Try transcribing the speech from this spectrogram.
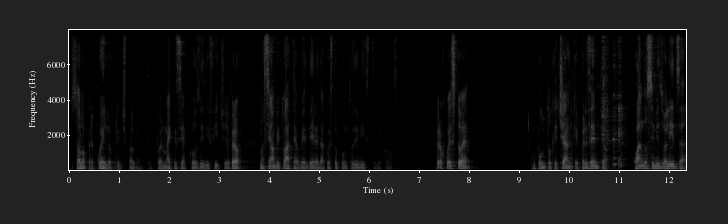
Solo per quello principalmente poi non è che sia così difficile, però non siamo abituati a vedere da questo punto di vista le cose. Però questo è un punto che c'è anche, per esempio, quando si visualizza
